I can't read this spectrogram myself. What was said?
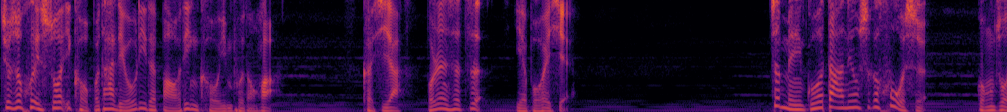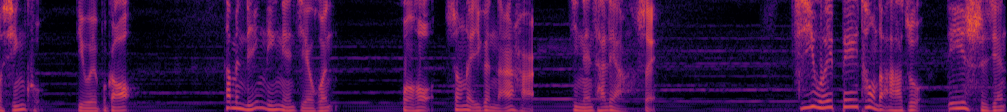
就是会说一口不太流利的保定口音普通话。可惜啊，不认识字，也不会写。这美国大妞是个护士，工作辛苦，地位不高。他们零零年结婚，婚后生了一个男孩，今年才两岁。极为悲痛的阿柱，第一时间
